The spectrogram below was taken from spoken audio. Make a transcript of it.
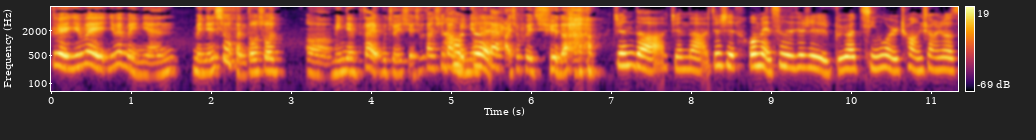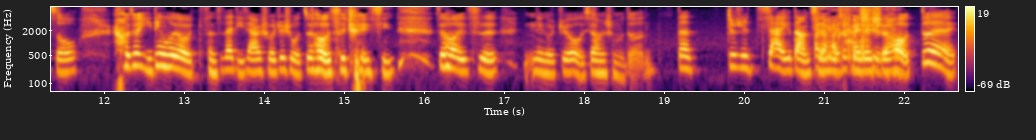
对，因为因为每年每年秀粉都说。呃，明年再也不追选秀，但是到明年大家还是会去的。真的，真的，就是我每次就是比如说青或者创上热搜，然后就一定会有粉丝在底下说这是我最后一次 追星，最后一次那个追偶像什么的。但就是下一个档期目开的时候，对，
